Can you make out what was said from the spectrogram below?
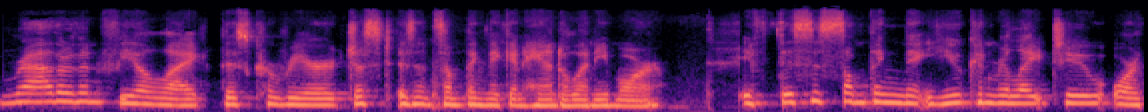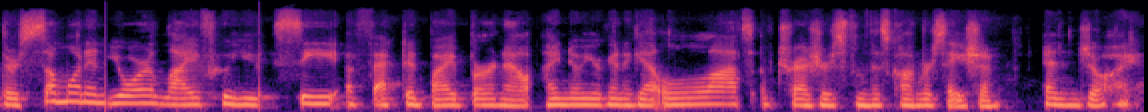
rather than feel like this career just isn't something they can handle anymore. If this is something that you can relate to, or if there's someone in your life who you see affected by burnout, I know you're going to get lots of treasures from this conversation. Enjoy.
